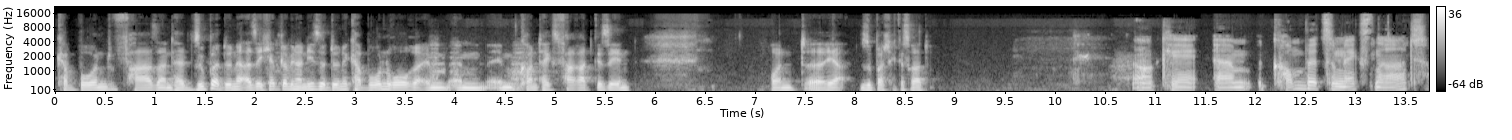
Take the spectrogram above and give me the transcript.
Carbonfasern, halt super dünne. Also ich habe, glaube ich, noch nie so dünne Carbonrohre im, im, im Kontext Fahrrad gesehen. Und äh, ja, super schickes Rad. Okay, ähm, kommen wir zum nächsten Rad.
